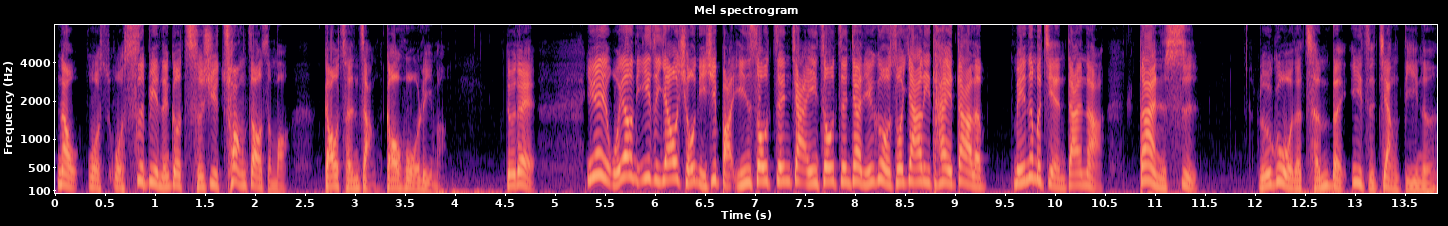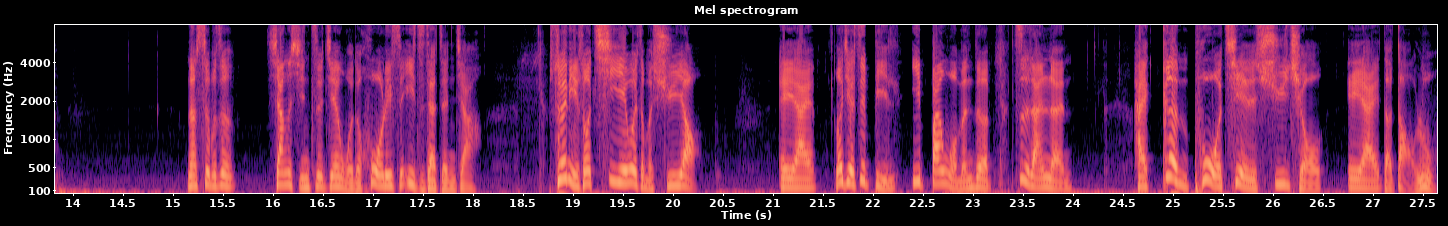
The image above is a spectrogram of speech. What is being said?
那我我势必能够持续创造什么高成长、高获利嘛？对不对？因为我要你一直要求你去把营收增加，营收增加，你就跟我说压力太大了，没那么简单呐、但是，如果我的成本一直降低呢，那是不是相形之间我的获利是一直在增加？所以你说企业为什么需要 AI，而且是比一般我们的自然人还更迫切的需求 AI 的导入？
